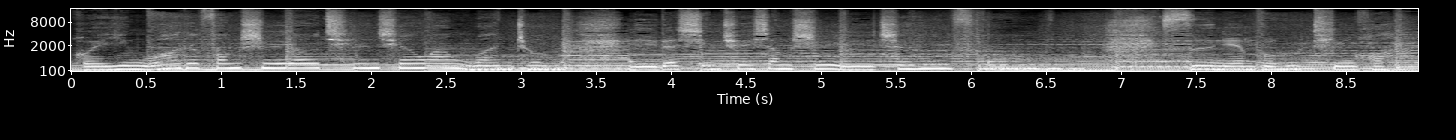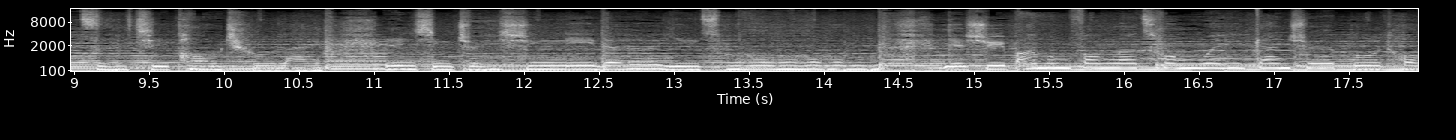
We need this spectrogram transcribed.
回应我的方式有千千万万种，你的心却像是一阵风，念不听话，自己跑出来，任性追寻你的影踪。也许把梦放了，从未感觉不同，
